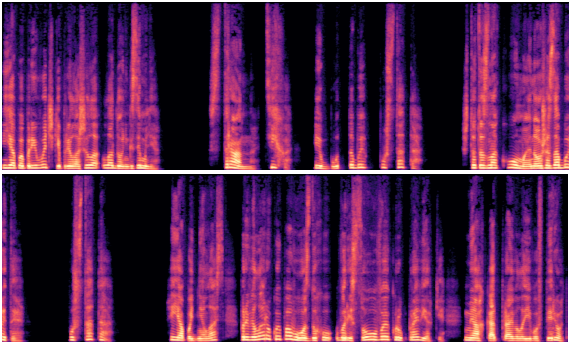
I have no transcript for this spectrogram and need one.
Я по привычке приложила ладонь к земле. Странно, тихо и будто бы пустота. Что-то знакомое, но уже забытое. Пустота. Я поднялась, провела рукой по воздуху, вырисовывая круг проверки, мягко отправила его вперед.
